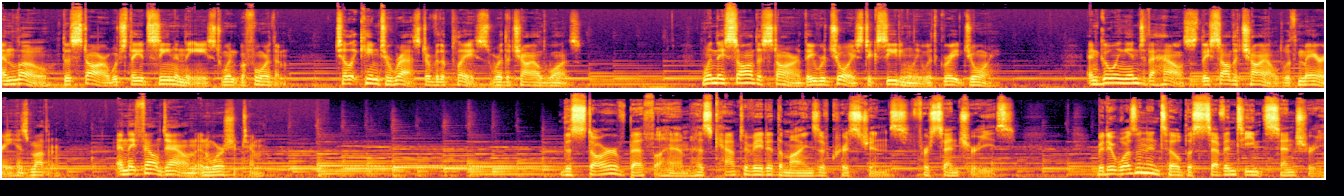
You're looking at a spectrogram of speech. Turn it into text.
And lo, the star which they had seen in the east went before them, till it came to rest over the place where the child was. When they saw the star, they rejoiced exceedingly with great joy. And going into the house, they saw the child with Mary his mother, and they fell down and worshipped him. The Star of Bethlehem has captivated the minds of Christians for centuries. But it wasn't until the 17th century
